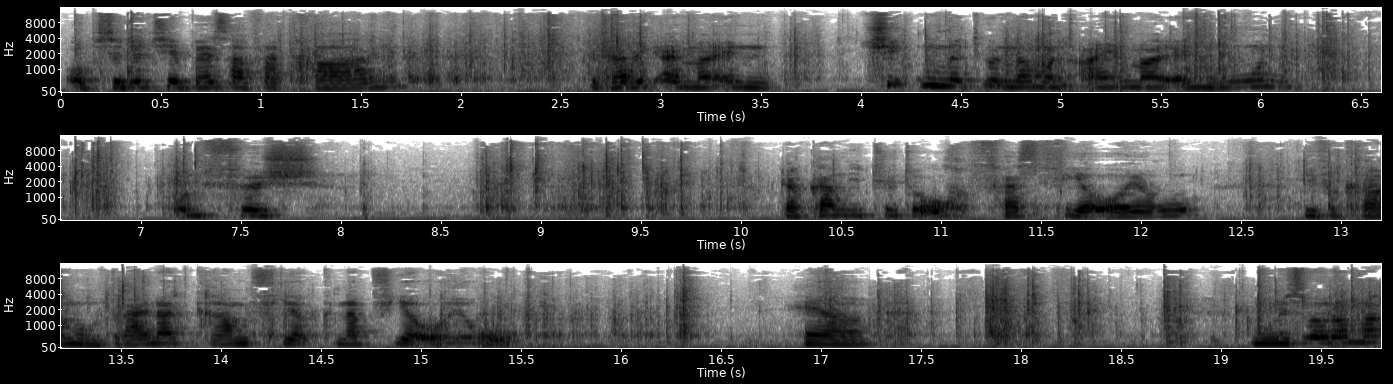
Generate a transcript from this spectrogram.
ob sie das hier besser vertragen. Das habe ich einmal in Chicken mitgenommen und einmal ein Huhn und Fisch. Da kam die Tüte auch fast 4 Euro. Wie viel Gramm? 300 Gramm, 4, knapp 4 Euro. Ja. Müssen wir doch mal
